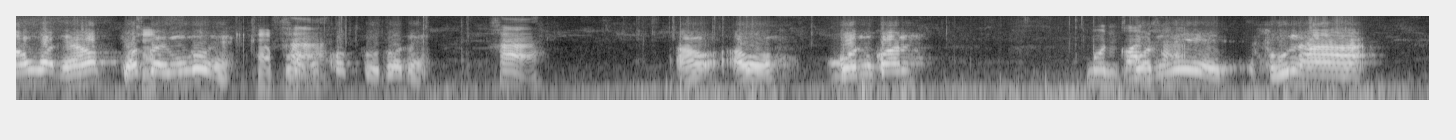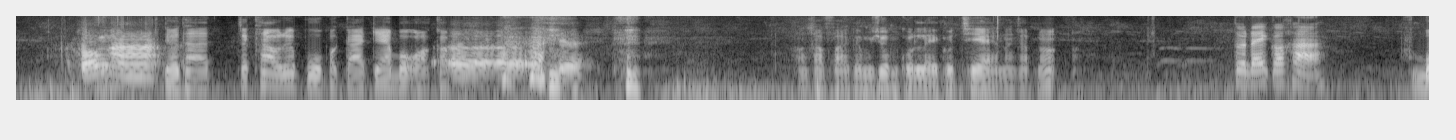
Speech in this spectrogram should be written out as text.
เอาวัดเนี่ยเอาจดเลยมึงดูนี่ครับผม ค่ะ ครบสูตรตัวนี่ค่ะ เอาเอาบนก่อน บนก้อนบนค่ะนี่ศูนย์ห้าสองห้าเดี๋ยวถ้าจะเข้าด้วยปูปากกาแก้บอกออกครับเออเออโอเคเอาครับฝากท่านผู้ชมกดไลค์กดแชร์นะครับเนาะตัวใดก็ค่ะ บ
